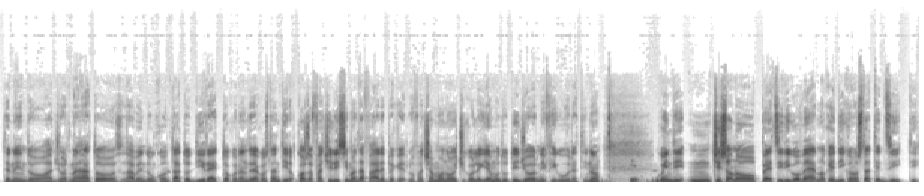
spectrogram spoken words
tenendo aggiornato, sta avendo un contatto diretto con Andrea Costantino, cosa facilissima da fare perché lo facciamo noi, ci colleghiamo tutti i giorni, figurati, no? Sì. Quindi mh, mm, ci sono pezzi di governo che dicono state zitti,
